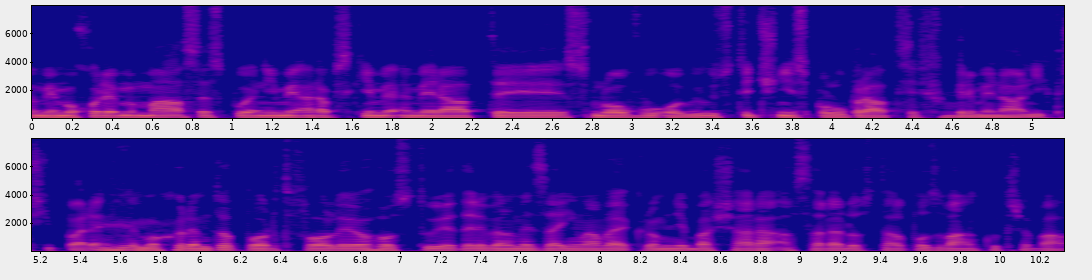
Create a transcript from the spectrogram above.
mimochodem má se Spojenými arabskými emiráty smlouvu o justiční spolupráci v kriminálních případech. Mimochodem to portfolio hostů je tedy velmi zajímavé. Kromě Bašara Asada dostal pozvánku třeba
